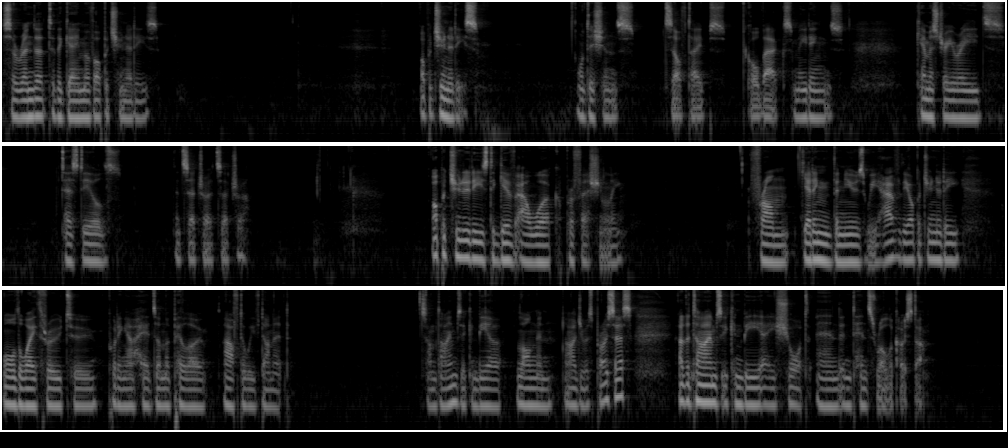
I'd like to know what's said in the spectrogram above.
surrender to the game of opportunities. Opportunities, auditions, self tapes, callbacks, meetings, chemistry reads, test deals, etc., etc. Opportunities to give our work professionally. From getting the news we have the opportunity all the way through to putting our heads on the pillow after we've done it. Sometimes it can be a long and arduous process. Other times it can be a short and intense roller coaster.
